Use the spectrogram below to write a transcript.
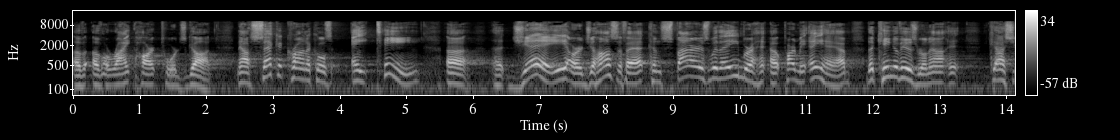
of, of a right heart towards God. Now, Second Chronicles 18 uh, uh, Jay or Jehoshaphat conspires with Abraham, uh, pardon me, Ahab, the king of Israel. Now, gosh,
